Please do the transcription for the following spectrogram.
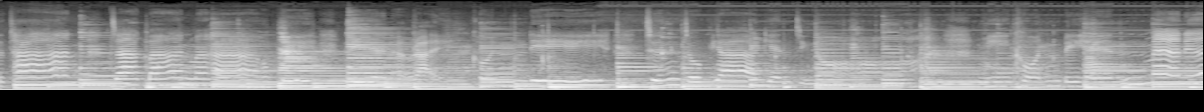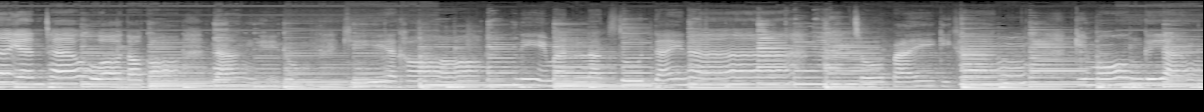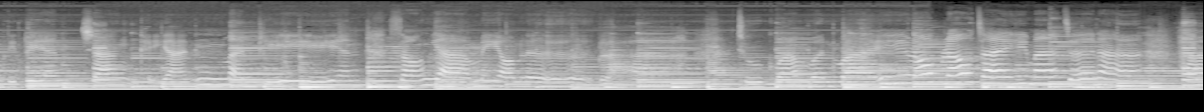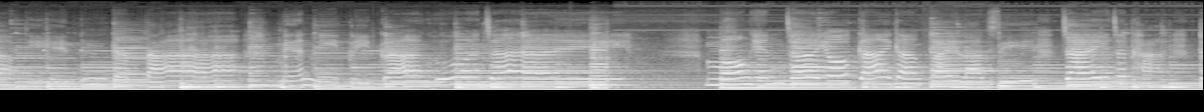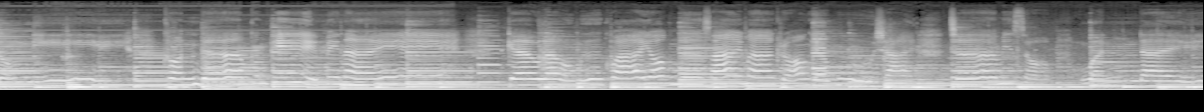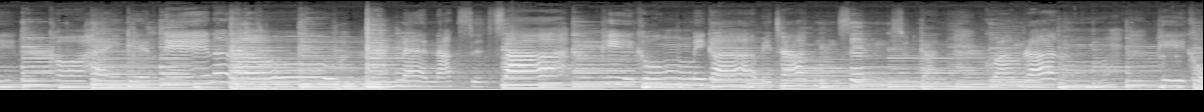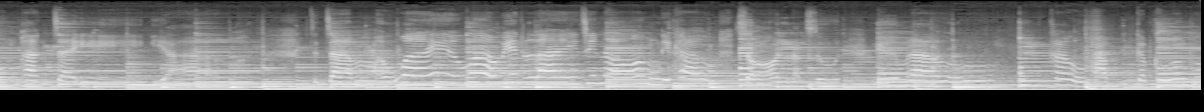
สถานจากบ้านมหาหกปีเรียนอะไรคนดี ถึงจบยากเย็นจริงหนอ มีคนไปเห็นแม่เนื้อเย็นแถวอตอกนั่งให้ลมเคียคอ อมเลย กศึกษา พี่คงไม่กล้าไปทักสิ้นสุดกัน ความรัก พี่คงพักใจอีกยาวจะจำเอาไว้ว่าวิทย์ไลที่น้องได้เข้า สอนหลักสูตรดื่มเหล้าเข้าพับกับควงผู้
